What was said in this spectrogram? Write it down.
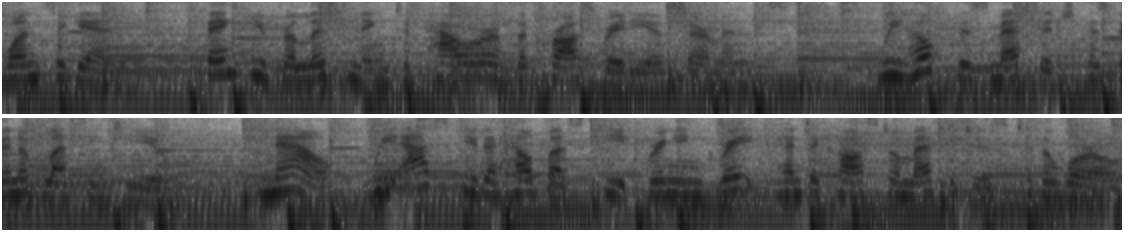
Once again, thank you for listening to Power of the Cross radio sermons. We hope this message has been a blessing to you. Now, we ask you to help us keep bringing great Pentecostal messages to the world.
